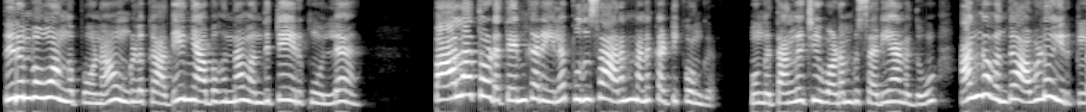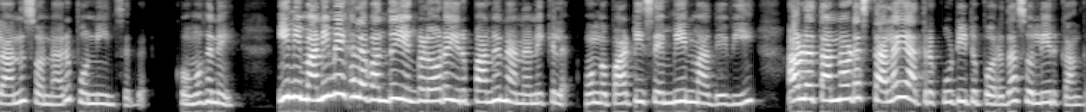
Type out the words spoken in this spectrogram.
திரும்பவும் அங்க போனா உங்களுக்கு அதே ஞாபகம் தான் வந்துட்டே இருக்கும்ல. பாலாத்தோட தென்கரையில புதுசா அரண்மனை கட்டிக்கோங்க. உங்க தங்கச்சி உடம்பு சரியானதும் அங்க வந்து அவளும் இருக்கலான்னு சொன்னாரு பொன்னியின் செல்வர். கோமகனே இனி மணிமேகலை வந்து எங்களோட இருப்பான்னு நான் நினைக்கல. உங்க பாட்டி செம்மீன் மாதேவி அவளை தன்னோட ஸ்தல யாத்திரை கூட்டிட்டு போறதா சொல்லியிருக்காங்க.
